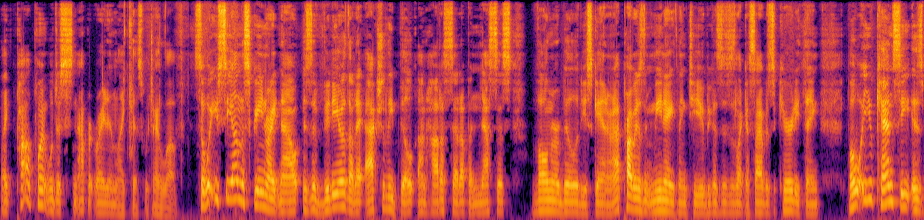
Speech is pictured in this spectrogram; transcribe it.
Like PowerPoint will just snap it right in like this, which I love. So what you see on the screen right now is a video that I actually built on how to set up a Nessus vulnerability scanner. That probably doesn't mean anything to you because this is like a cybersecurity thing. But what you can see is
